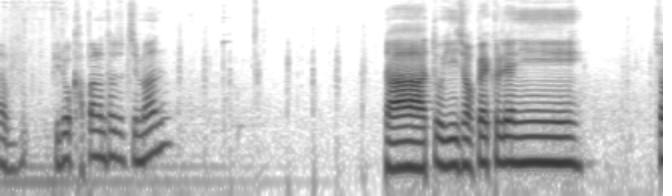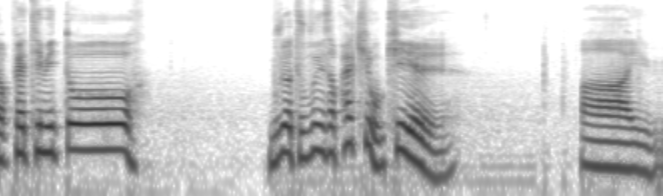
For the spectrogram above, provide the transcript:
자, 무- 비록 갑바는 터졌지만 자, 또 이 적폐 클랜이 적폐 팀이 또 무려 두 분이서 8킬, 5킬. 아, 이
